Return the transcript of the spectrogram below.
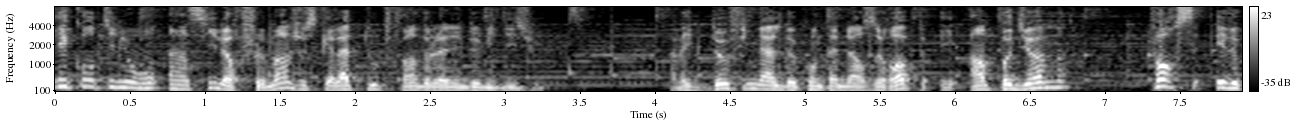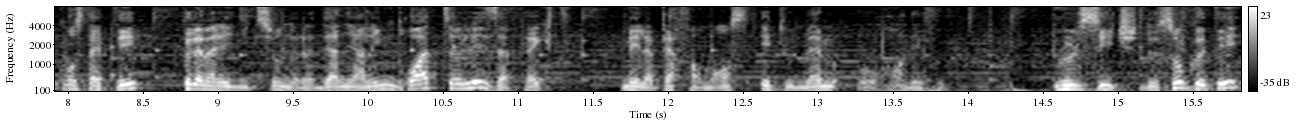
Et continueront ainsi leur chemin jusqu'à la toute fin de l'année 2018. Avec deux finales de Containers Europe et un podium, force est de constater que la malédiction de la dernière ligne droite les affecte, mais la performance est tout de même au rendez-vous. Lulcich, de son côté,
